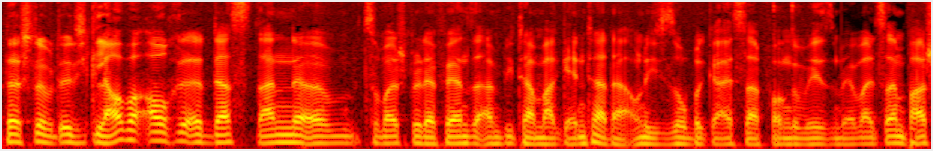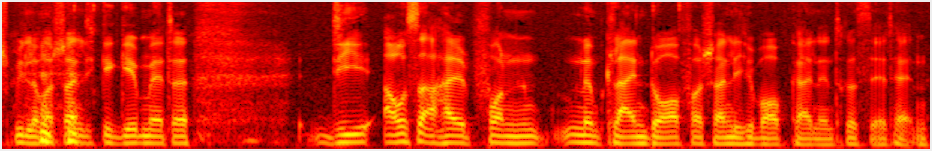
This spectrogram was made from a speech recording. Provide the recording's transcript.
das stimmt. Und ich glaube auch, äh, dass dann ähm, zum Beispiel der Fernsehanbieter Magenta da auch nicht so begeistert von gewesen wäre, weil es ein paar Spiele wahrscheinlich gegeben hätte, die außerhalb von einem kleinen Dorf wahrscheinlich überhaupt keinen interessiert hätten.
